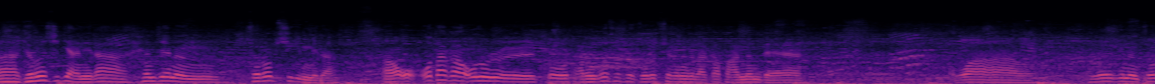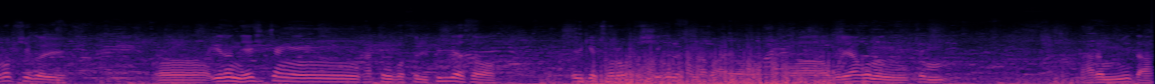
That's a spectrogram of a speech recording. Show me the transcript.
아 결혼식이 아니라 현재는 졸업식입니다. 아, 오, 다가 오늘 또 다른 곳에서 졸업식 하는 걸 아까 봤는데 와우. 여기는 졸업식을 어, 이런 예식장 같은 곳을 빌려서 이렇게 졸업식을 하나 봐요. 와 우리하고는 좀 다릅니다.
